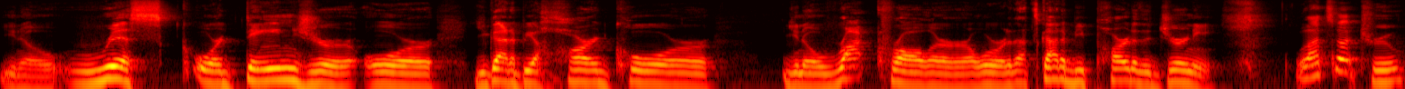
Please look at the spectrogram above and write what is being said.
you know risk or danger, or you got to be a hardcore you know rock crawler, or that's got to be part of the journey. Well, that's not true.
